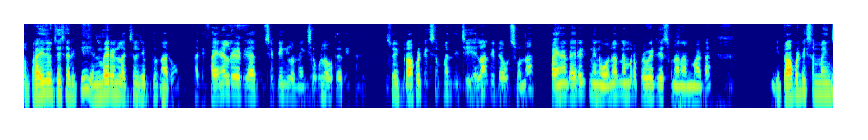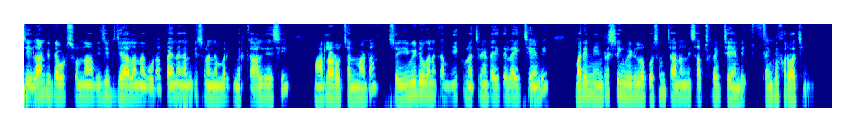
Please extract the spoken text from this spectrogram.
సో ప్రైస్ వచ్చేసరికి ఎనభై రెండు లక్షలు చెప్తున్నారు. అది ఫైనల్ రేట్ కాదు సిట్టింగ్లో నెగిషియబుల్ అవుతుంది. సో ఈ ప్రాపర్టీకి సంబంధించి ఎలాంటి డౌట్స్ ఉన్నా పైన డైరెక్ట్ నేను ఓనర్ నెంబర్ ప్రొవైడ్ చేస్తున్నాను అనమాట ఈ ప్రాపర్టీకి సంబంధించి ఎలాంటి డౌట్స్ ఉన్నా విజిట్ చేయాలన్నా కూడా పైన కనిపిస్తున్న నెంబర్కి మీరు కాల్ చేసి మాట్లాడవచ్చు అనమాట సో ఈ వీడియో కనుక మీకు నచ్చినట్టయితే లైక్ చేయండి. మరిన్ని ఇంట్రెస్టింగ్ వీడియోల కోసం ఛానల్ని సబ్స్క్రైబ్ చేయండి. Thank you for watching.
